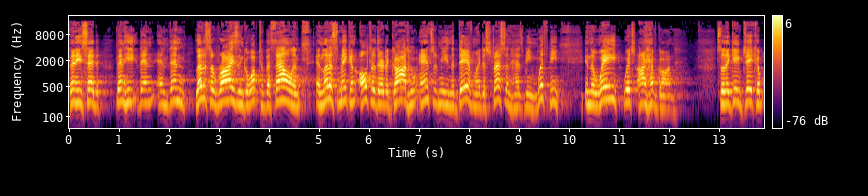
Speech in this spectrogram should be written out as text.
Then he said, then he then and then let us arise and go up to Bethel and, and let us make an altar there to God who answered me in the day of my distress and has been with me in the way which I have gone. So they gave Jacob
